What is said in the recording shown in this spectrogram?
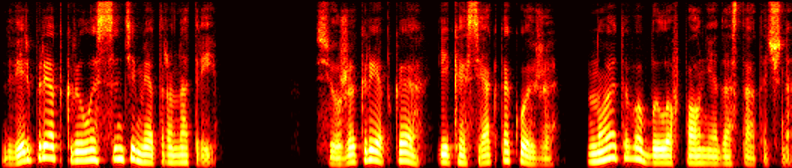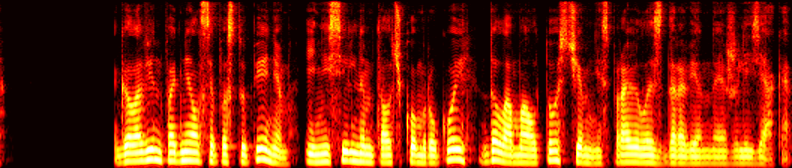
Дверь приоткрылась сантиметра на три. Все же крепкая, и косяк такой же, но этого было вполне достаточно. Головин поднялся по ступеням и несильным толчком рукой доломал то, с чем не справилась здоровенная железяка.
